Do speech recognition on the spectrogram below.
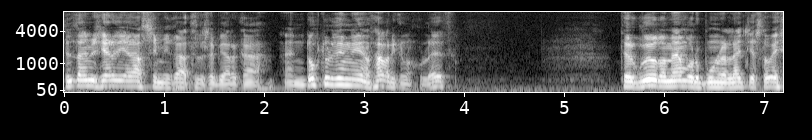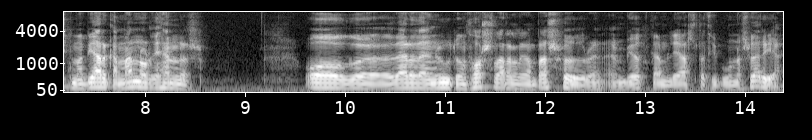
Til dæmis gerði ég allt sem ég gæti til þess að bjarga en dótturðinni en það var ekki nokkuð leið. Þegar Guð og menn voru búin að leggjast á eittum að bjarga mannorði hennar og uh, verða henni út um forsvaranlegan bassföður en, en Björn gamli alltaf því búin að sverja.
